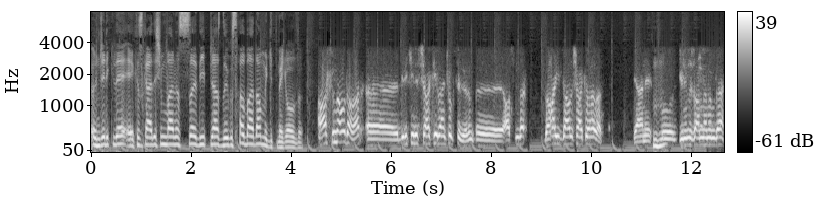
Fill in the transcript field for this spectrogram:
öncelikle e, kız kardeşim var nasılsa deyip biraz duygusal bağdan mı gitmek oldu? Aslında o da var. Ee, bir ikiniz şarkıyı ben çok seviyorum. Ee, aslında daha iddialı şarkılar var. Yani bu günümüz anlamında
